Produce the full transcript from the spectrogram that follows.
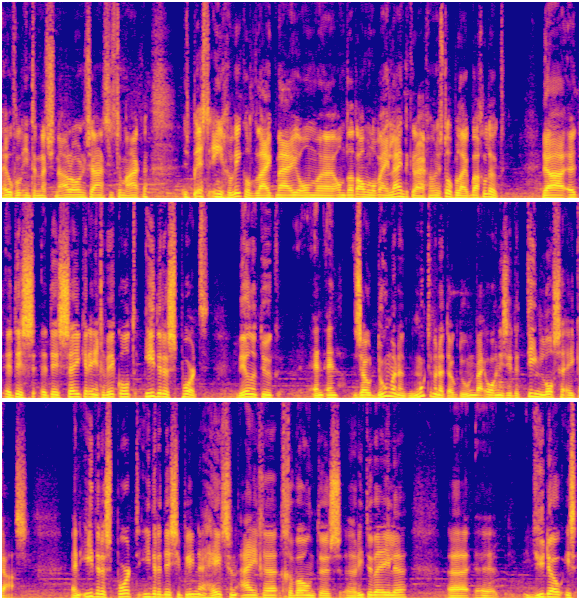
heel veel internationale organisaties te maken. Het is best ingewikkeld lijkt mij om, om dat allemaal op één lijn te krijgen. Maar is toch blijkbaar gelukt. Ja, het, het, is, het is zeker ingewikkeld. Iedere sport wil natuurlijk en, en zo doen we het, moeten we het ook doen. Wij organiseren tien losse EK's. En iedere sport, iedere discipline heeft zijn eigen gewoontes, eh, rituelen. Uh, uh, judo is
